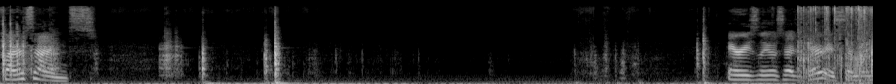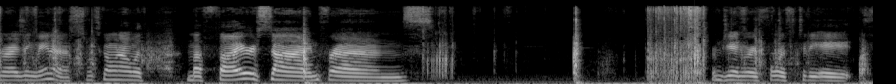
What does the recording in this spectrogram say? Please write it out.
Fire signs. Aries, Leo, Sagittarius, Sun, Moon, Rising, Venus. What's going on with my fire sign friends? From January 4th to the 8th.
